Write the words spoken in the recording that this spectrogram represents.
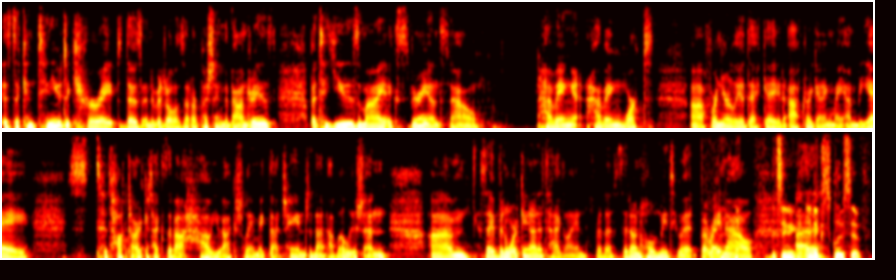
is to continue to curate those individuals that are pushing the boundaries. But to use my experience now having having worked uh, for nearly a decade after getting my mba to talk to architects about how you actually make that change and that evolution. Um, so I've been working on a tagline for this, so don't hold me to it. But right now, it's an, uh, an exclusive.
